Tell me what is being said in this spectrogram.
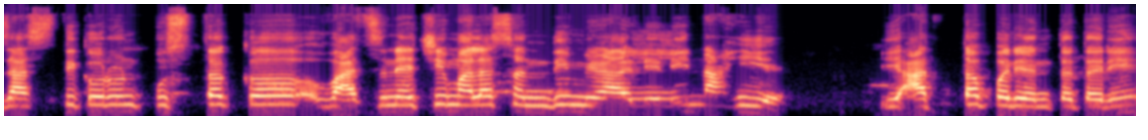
जास्ती करून पुस्तक वाचण्याची मला संधी मिळालेली नाहीये. आतापर्यंत तरी.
